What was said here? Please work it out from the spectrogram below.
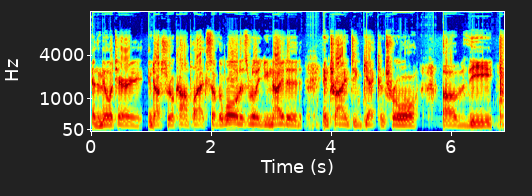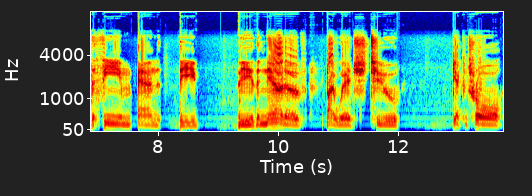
and the military industrial complex of the world is really united in trying to get control of the the theme and the the the narrative by which to get control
